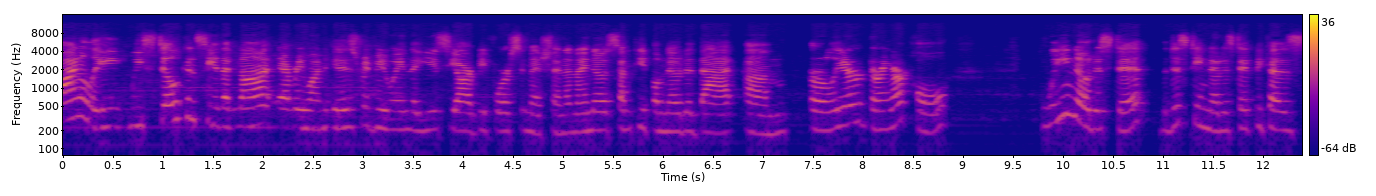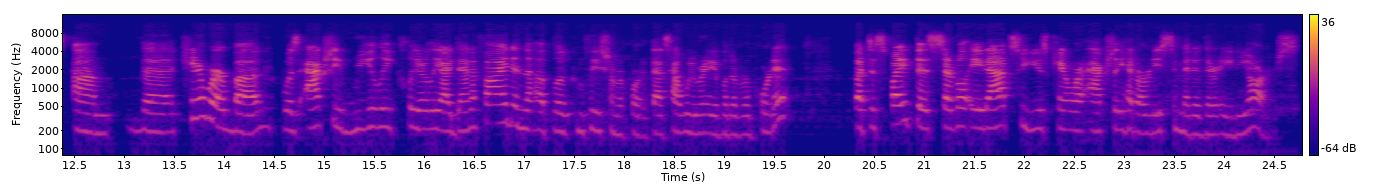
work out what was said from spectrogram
Finally, we still can see that not everyone is reviewing the UCR before submission. And I know some people noted that um, earlier during our poll. We noticed it, the DISC team noticed it because um, the careware bug was actually really clearly identified in the upload completion report. That's how we were able to report it. But despite this, several ADAPs who use careware actually had already submitted their ADRs.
